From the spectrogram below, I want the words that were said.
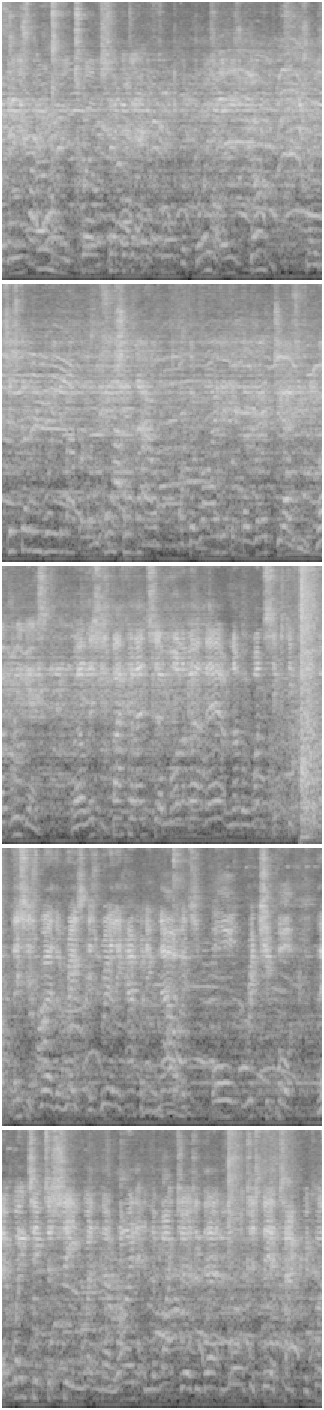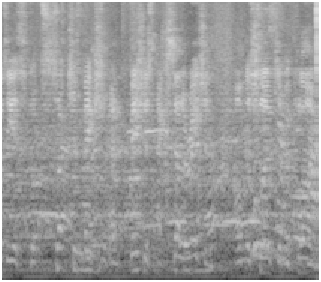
but he is only 12 seconds ahead of fourth, but Kreuziger is gone. So he's just going to be worried about the location now of the rider in the red jersey, Rodriguez. Well, this is Bakelants Mollema there, number 164, but this is where the race is really happening. Now it's all Richie Porte. They're waiting to see when the rider in the white jersey there launches the attack because he has got such a vicious acceleration on the slopes of a climb.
